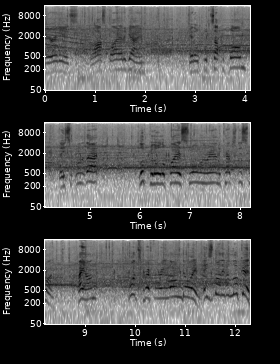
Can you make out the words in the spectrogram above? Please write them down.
Here it is. Last play of the game. Gettle puts up a bomb. Decent one at that. Look at all the players swarming around to catch this one. Hang on. What's referee Long doing? He's not even looking.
